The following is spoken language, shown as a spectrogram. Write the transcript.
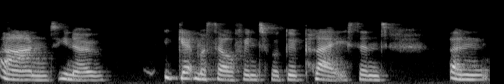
and, you know, get myself into a good place and, and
